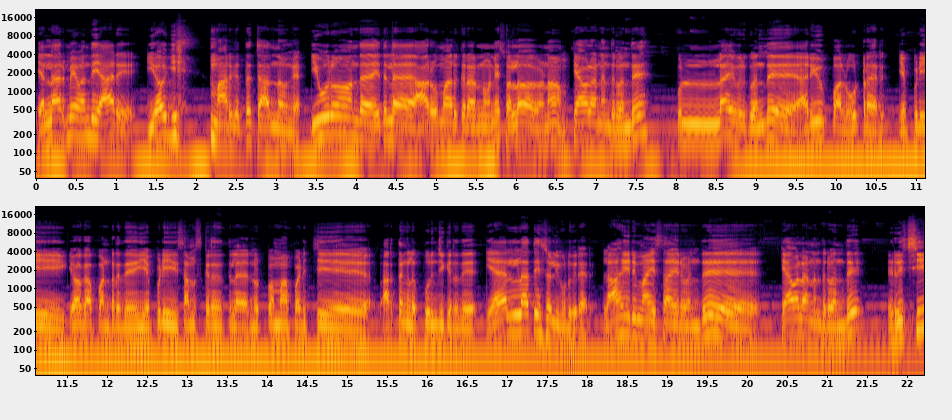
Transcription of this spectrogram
எல்லாருமே வந்து யாரு? யோகி மார்க்கத்தை சார்ந்தவங்க. இவரும் அந்த இதுல ஆர்வமா இருக்கிறாருன்னு சொல்ல வேணும்? கேவலானந்தர் வந்து ஃபுல்லாக இவருக்கு வந்து அறிவிப்பால் ஊட்டுறாரு. எப்படி யோகா பண்ணுறது எப்படி சமஸ்கிருதத்தில் நுட்பமாக படித்து அர்த்தங்களை புரிஞ்சுக்கிறது எல்லாத்தையும் சொல்லி கொடுக்குறாரு. லாஹிரி மாய் சாயர் வந்து கேவலானந்தர் வந்து ரிஷி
